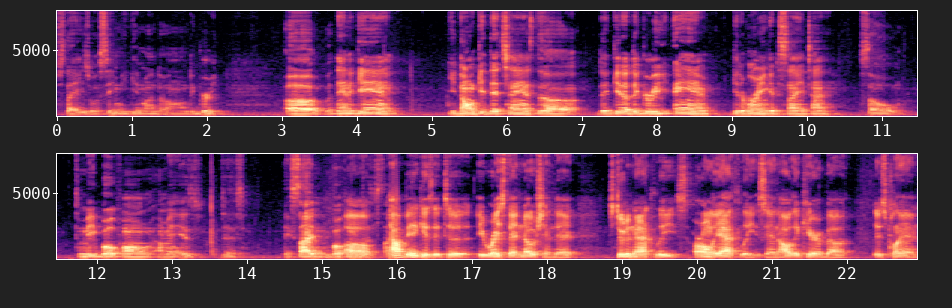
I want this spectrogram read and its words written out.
stage or see me get my um, degree. Uh, but then again, you don't get that chance to, uh, to get a degree and get a ring at the same time. So to me, both of them, I mean, it's just exciting. Both of Uh, exciting. how big is it to erase that notion that student athletes are only athletes and all they care about is playing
